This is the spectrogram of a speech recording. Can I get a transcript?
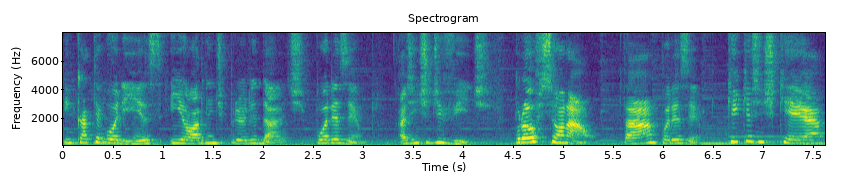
em categorias e ordem de prioridade. Por exemplo, a gente divide profissional, tá? Por exemplo, o que, que a gente quer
